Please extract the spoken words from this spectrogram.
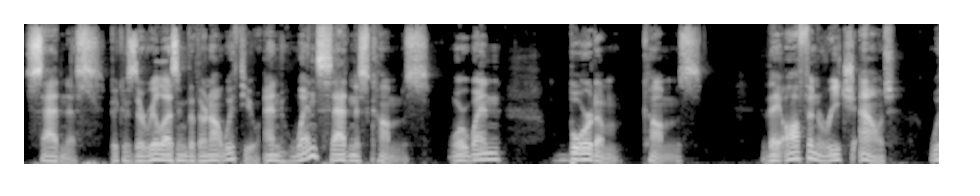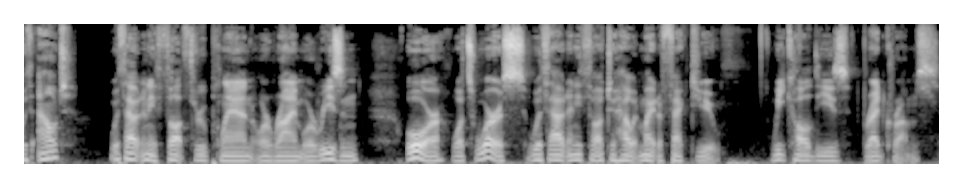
sadness because they're realizing that they're not with you. And when sadness comes, or when boredom comes, they often reach out without without any thought through plan or rhyme or reason, or what's worse, without any thought to how it might affect you. We call these breadcrumbs.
